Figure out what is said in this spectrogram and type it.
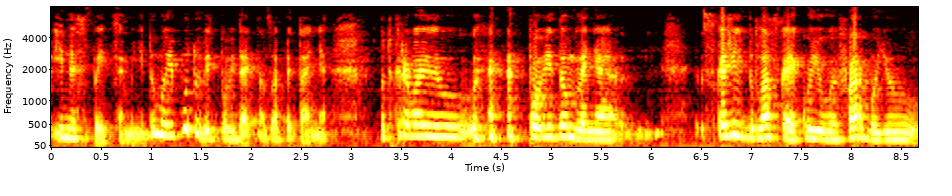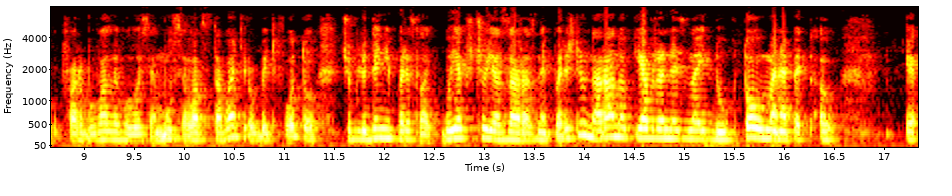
і не спиться мені. Думаю, буду відповідати на запитання. Відкриваю повідомлення. Скажіть, будь ласка, якою ви фарбою фарбували волосся? Мусила вставати, робити фото, щоб людині переслати. Бо якщо я зараз не перешлю, на ранок я вже не знайду. Хто в мене питав? Е,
